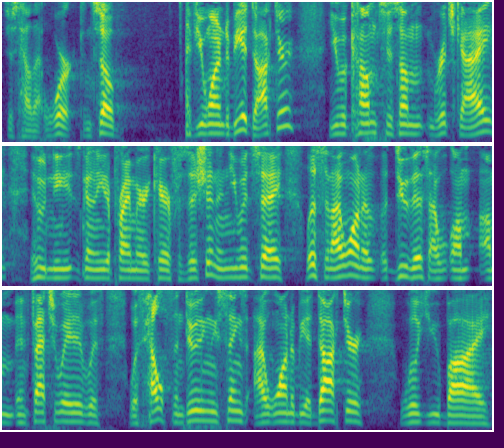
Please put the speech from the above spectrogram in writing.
just how that worked. And so if you wanted to be a doctor, you would come to some rich guy who needs, going to need a primary care physician, and you would say, "Listen, I want to do this. I, am I'm infatuated with, with health and doing these things. I want to be a doctor. Will you buy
